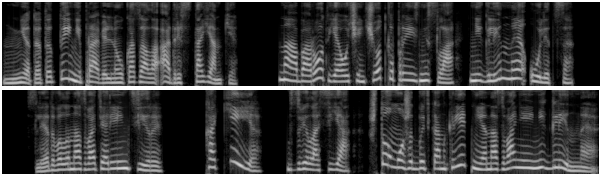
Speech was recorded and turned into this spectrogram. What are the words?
«Нет, это ты неправильно указала адрес стоянки». Наоборот, я очень четко произнесла «Неглинная улица». Следовало назвать ориентиры. «Какие?» Взвелась я. Что может быть конкретнее название неглинное?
